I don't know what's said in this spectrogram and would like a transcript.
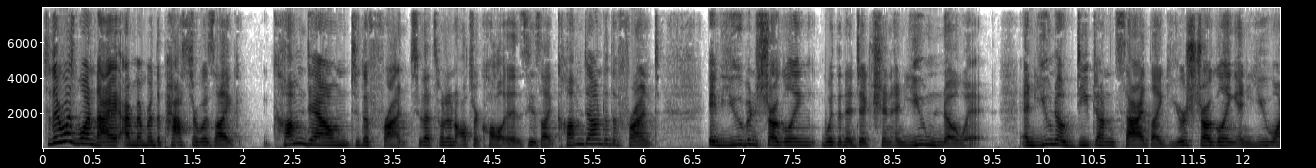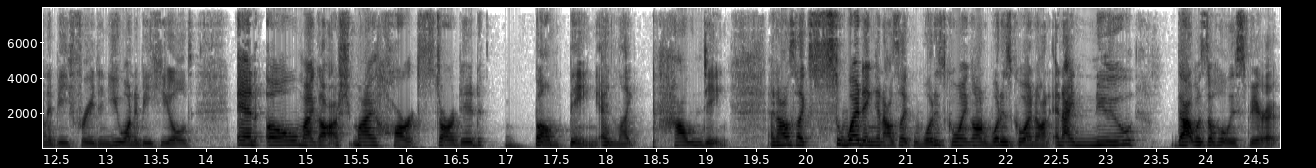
So there was one night I remember the pastor was like, "Come down to the front." So that's what an altar call is. He's like, "Come down to the front if you've been struggling with an addiction and you know it." And you know deep down inside, like you're struggling and you want to be freed and you want to be healed. And oh my gosh, my heart started bumping and like pounding. And I was like sweating and I was like, what is going on? What is going on? And I knew that was the Holy Spirit.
